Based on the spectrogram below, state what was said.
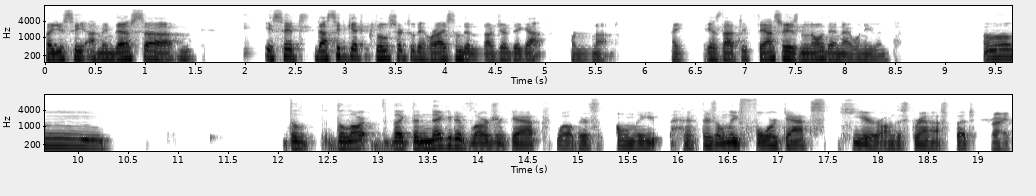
but you see, I mean, there's a, is it, does it get closer to the horizon the larger the gap? or not? I guess that if the answer is no, then I won't even. Um, the the lar- like the negative larger gap. Well, there's only there's only four gaps here on this graph, but right.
